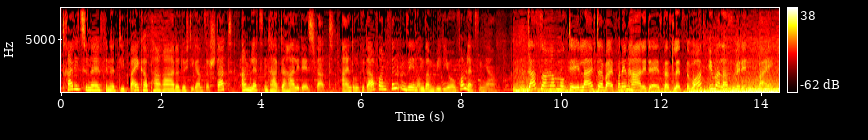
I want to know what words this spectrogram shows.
Traditionell findet die Biker-Parade durch die ganze Stadt am letzten Tag der Harley Days statt. Eindrücke davon finden Sie in unserem Video vom letzten Jahr. Das war Hamburg.de live dabei von den Harley Days. Das letzte Wort überlassen wir den Bikes.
